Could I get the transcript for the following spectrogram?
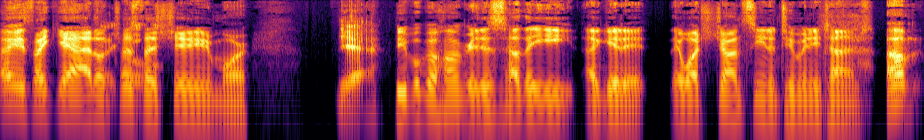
He's like, yeah, I don't Like, trust oh. that shit anymore. yeah, People go hungry. This is how they eat. I get it. They watch John Cena too many times. Um,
